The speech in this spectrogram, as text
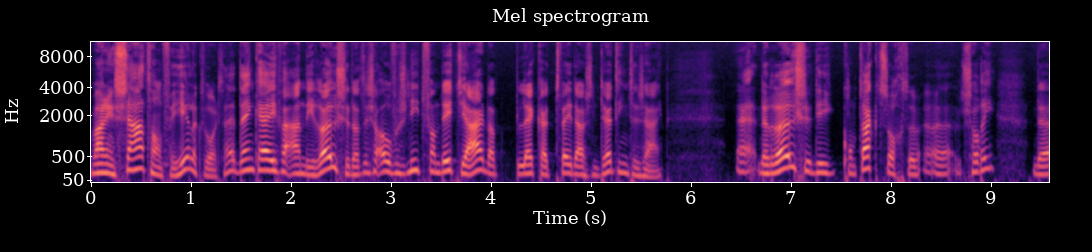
Waarin Satan verheerlijkt wordt. Denk even aan die reuzen. Dat is overigens niet van dit jaar, dat bleek uit 2013 te zijn. Eh, de reuzen die contact zochten, uh, sorry, de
